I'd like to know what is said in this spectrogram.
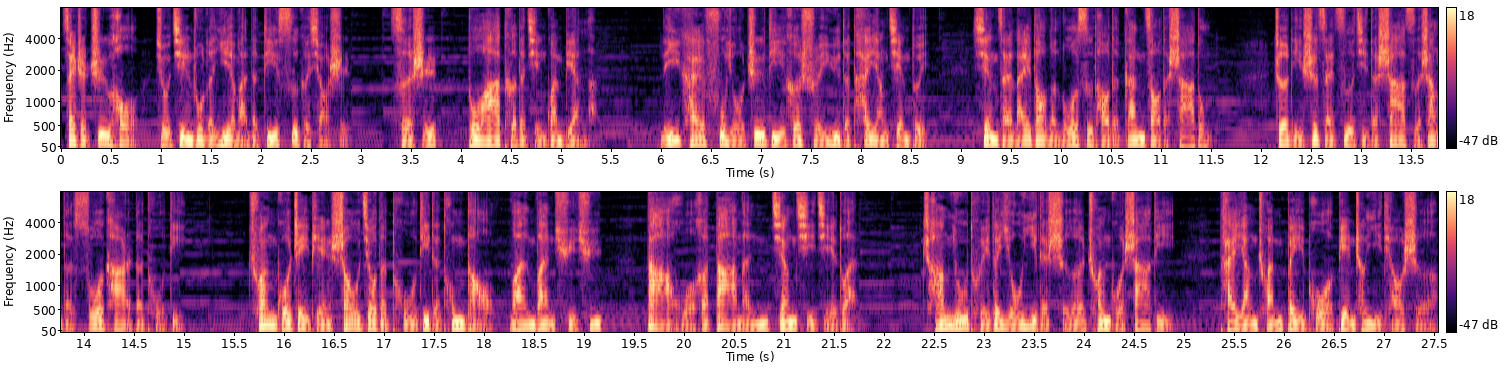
在这之后就进入了夜晚的第四个小时。此时，杜阿特的景观变了，离开富有之地和水域的太阳舰队。现在来到了罗斯陶的干燥的沙洞，这里是在自己的沙子上的索卡尔的土地。穿过这片烧焦的土地的通道弯弯曲曲，大火和大门将其截断。长有腿的有翼的蛇穿过沙地，太阳船被迫变成一条蛇，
